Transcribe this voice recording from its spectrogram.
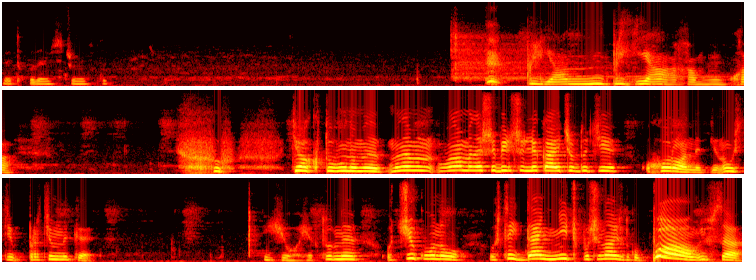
Давайте подивимося, що у нас тут. Бля, бляха, муха. Фух. Як то воно мене, мене, воно мене ще більше лякає, ніж то ті охоронники, ну ось ті працівники. Йо, як то не очікувано, ось цей день, ніч починається тако пам! І все.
